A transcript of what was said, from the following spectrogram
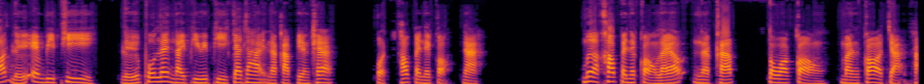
อสหรือ MVP หรือผู้เล่นใน PVP ก็ได้นะครับ เพียงแค่กดเข้าไปในกล่องนะเมื่อเข้าไปในกล่องแล้วนะครับ ตัวกล่องมันก็จะท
